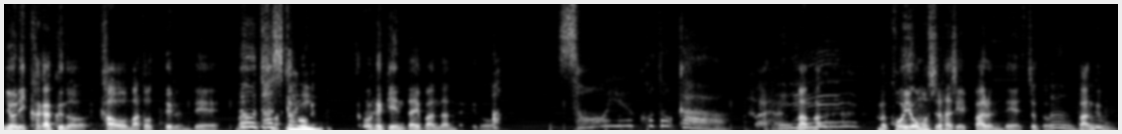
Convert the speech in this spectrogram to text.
より科学の顔をまとってるんで、まああ確かまあに。そこが現代版なんだけど、あそういうことか。はいはい。まあまあまあ、こういう面白い話がいっぱいあるんで、ちょっとうん番組、うん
